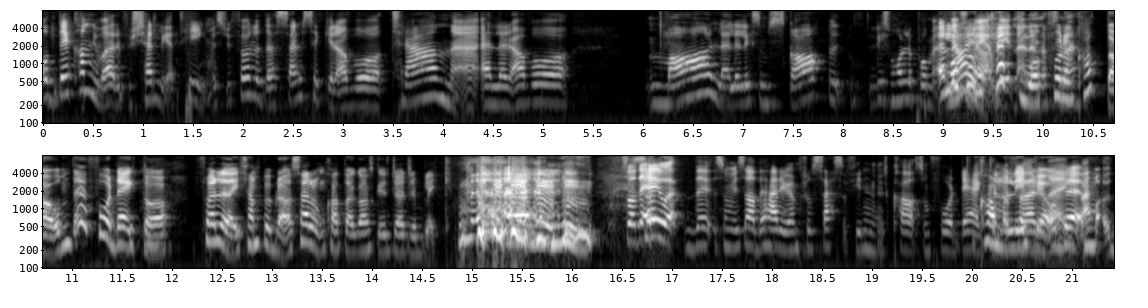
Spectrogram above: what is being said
og det kan jo være forskjellige ting. Hvis du føler deg selvsikker av å trene, eller av å male, eller liksom skape Liksom holde på med Eller sånn catwalk foran katta, om det får deg til å føle deg kjempebra, selv om katta har ganske judgy blikk. Så det er jo, det, som vi sa, det her er jo en prosess å finne ut hva som får deg Hva til å like, føle liker. Og deg det,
